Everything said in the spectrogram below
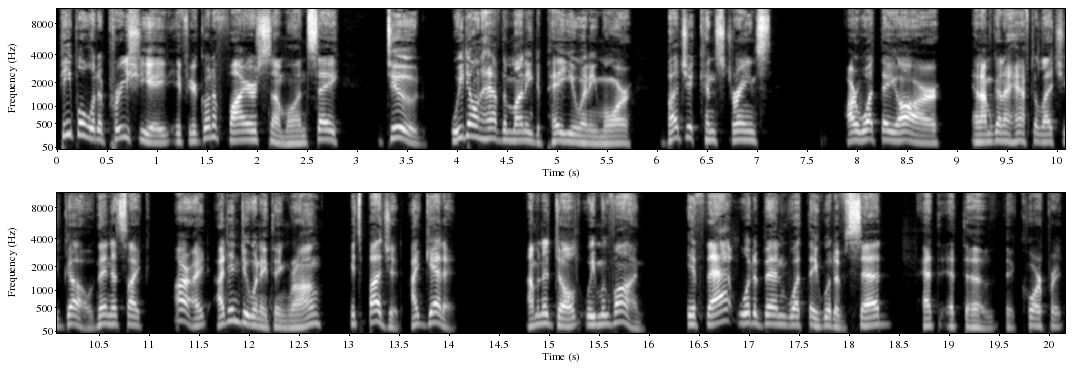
People would appreciate if you're going to fire someone, say, dude, we don't have the money to pay you anymore. Budget constraints are what they are, and I'm going to have to let you go. Then it's like, all right, I didn't do anything wrong. It's budget. I get it. I'm an adult. We move on. If that would have been what they would have said at at the the corporate,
